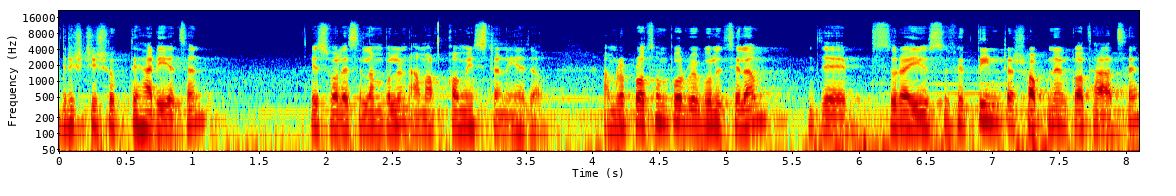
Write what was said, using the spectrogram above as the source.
দৃষ্টিশক্তি হারিয়েছেন ইসু বলেন আমার কমিজটা নিয়ে যাও। আমরা প্রথম পর্বে বলেছিলাম যে সুরাই ইউসুফের তিনটা স্বপ্নের কথা আছে।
